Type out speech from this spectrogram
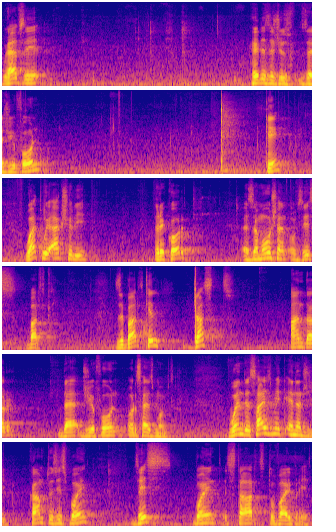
we have the here is the, the geophone. Okay. What we actually record is the motion of this particle. The particle just under the geophone or seismometer. When the seismic energy come to this point, this point starts to vibrate.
